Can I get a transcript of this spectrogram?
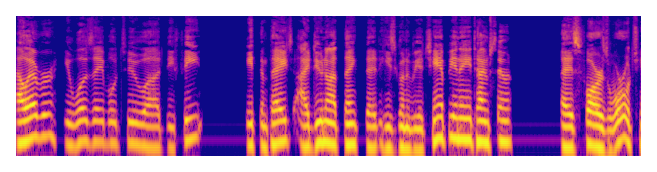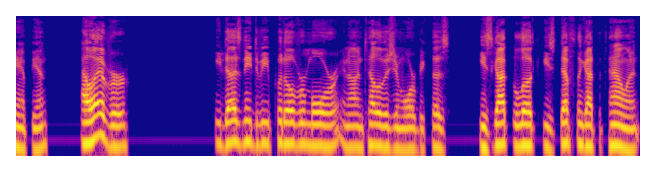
However, he was able to uh, defeat Ethan Page. I do not think that he's going to be a champion anytime soon as far as world champion. However, he does need to be put over more and on television more because he's got the look, he's definitely got the talent,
